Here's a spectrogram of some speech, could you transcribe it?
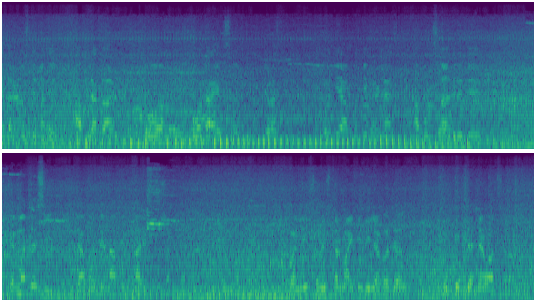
आपत्कालीन व्यवस्थेमध्ये आपल्याकडं दोन बोट आहेत सर. त्यावेळेस कोणती आपत्ती घडल्यास आपण सहजरिते इमर्जन्सी त्या बोटीनं आपण कार्य करू शकतो. पण ही सविस्तर माहिती दिल्याबद्दल खूप खूप धन्यवाद सर.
